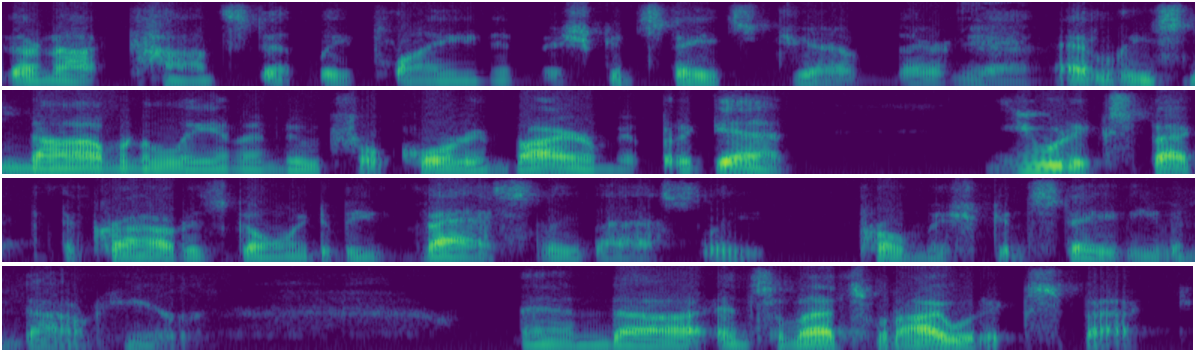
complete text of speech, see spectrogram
They're not constantly playing in Michigan State's gym. They're yeah. at least nominally in a neutral court environment. But again, you would expect that the crowd is going to be vastly, vastly pro Michigan State, even down here. And uh, and so that's what I would expect.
